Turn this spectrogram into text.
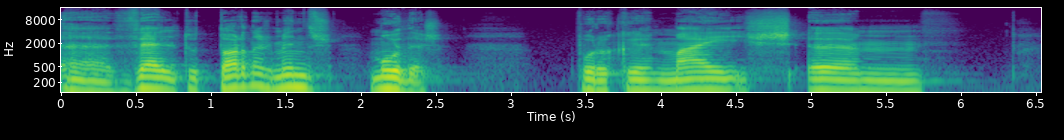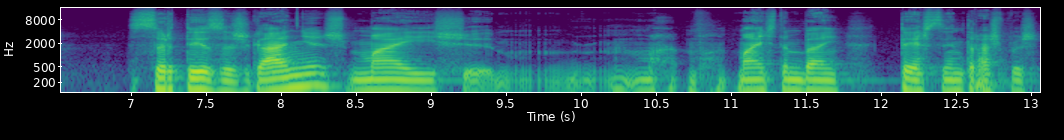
uh, velho tu te tornas, menos mudas. Porque mais um, certezas ganhas, mais, mais também testes, entre aspas,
